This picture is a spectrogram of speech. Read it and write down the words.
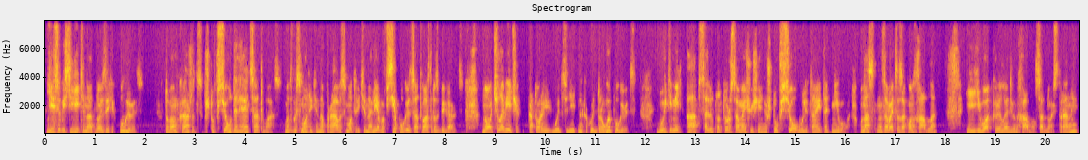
Если вы сидите на одной из этих пуговиц, то вам кажется, что все удаляется от вас. Вот вы смотрите направо, смотрите налево, все пуговицы от вас разбегаются. Но человечек, который будет сидеть на какой-то другой пуговице, будет иметь абсолютно то же самое ощущение, что все улетает от него. У нас называется закон Хаббла, и его открыл Эдвин Хаббл, с одной стороны.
